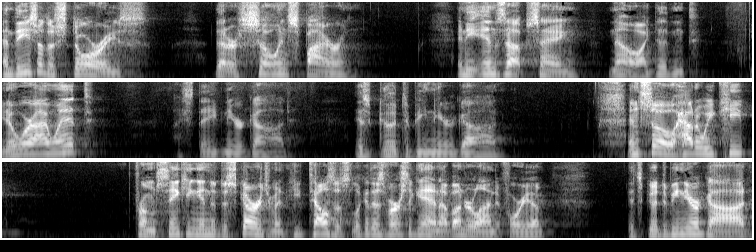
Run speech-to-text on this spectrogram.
And these are the stories that are so inspiring. And he ends up saying, No, I didn't. You know where I went? I stayed near God It's good to be near God. And so, how do we keep from sinking into discouragement? He tells us, look at this verse again. I've underlined it for you. It's good to be near God.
